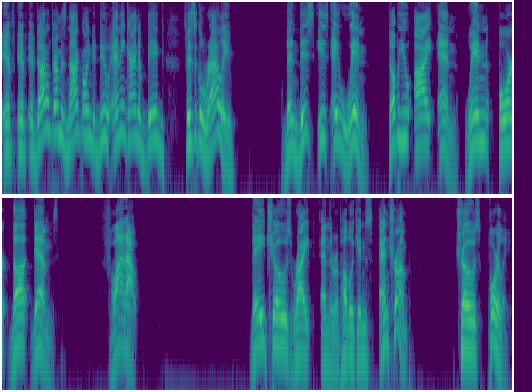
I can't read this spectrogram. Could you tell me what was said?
If if if Donald Trump is not going to do any kind of big physical rally, then this is a win. W I N. Win for the Dems. flat out. They chose right, and the Republicans and Trump chose poorly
